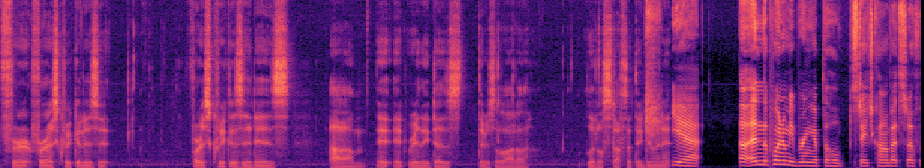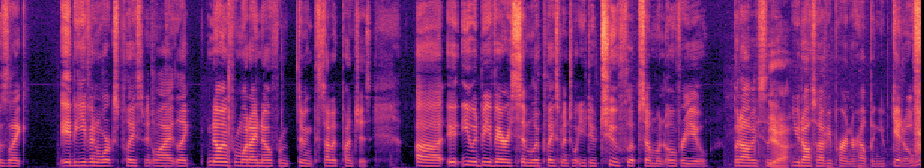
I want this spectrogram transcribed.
for for as quick it as it for as quick as it is um it, it really does there's a lot of little stuff that they do in it Yeah. Uh, and the point of me bringing up the whole stage combat stuff was like, it even works placement wise. Like, knowing from what I know from doing the stomach punches, uh, it, you would be very similar placement to what you do to flip someone over you. But obviously, Yeah. you'd also have your partner helping you get over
